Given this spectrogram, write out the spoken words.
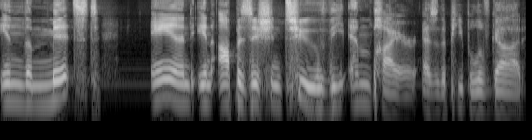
in the midst and in opposition to the empire as the people of God.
